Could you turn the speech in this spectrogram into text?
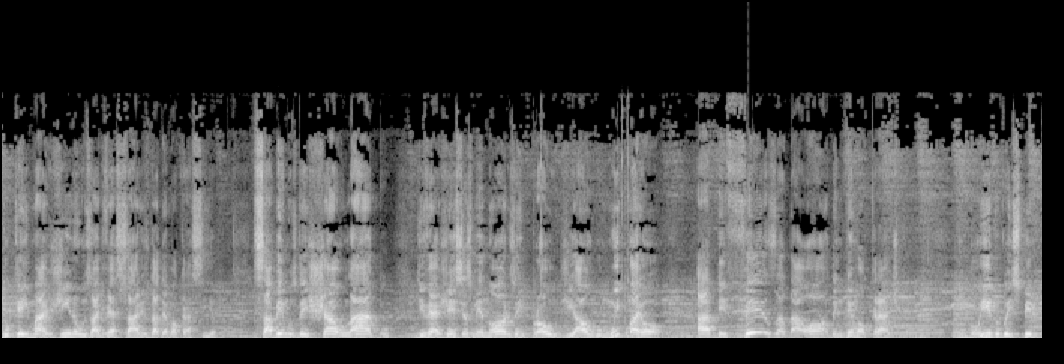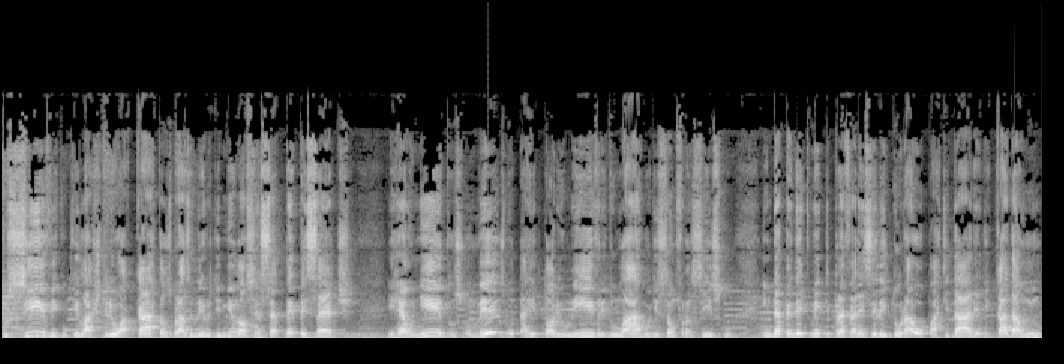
do que imaginam os adversários da democracia. Sabemos deixar ao lado divergências menores em prol de algo muito maior a defesa da ordem democrática. Imbuído do espírito cívico que lastreou a Carta aos Brasileiros de 1977 e reunidos no mesmo território livre do Largo de São Francisco, independentemente de preferência eleitoral ou partidária de cada um,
